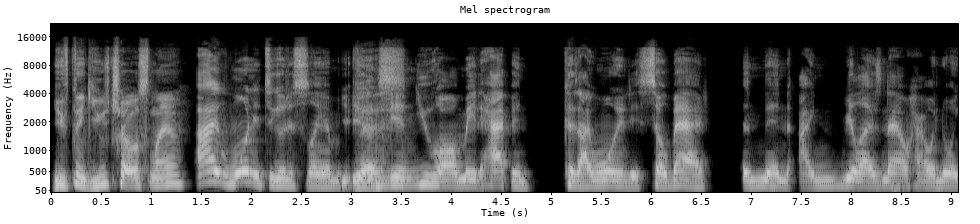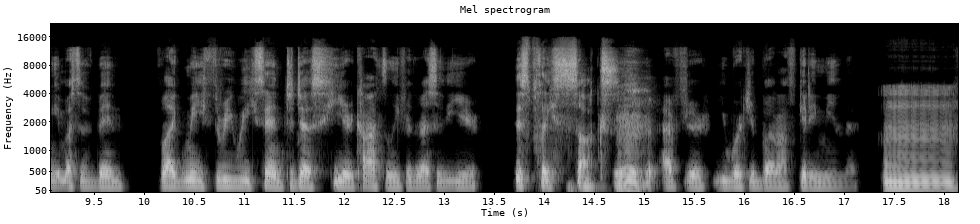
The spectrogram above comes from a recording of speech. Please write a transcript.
You think you chose slam? I wanted to go to slam, Yes. and then you all made it happen because I wanted it so bad, and then I realize now how annoying it must have been like me three weeks in to just hear constantly for the rest of the year. This place sucks. after you work your butt off getting me in there. Mm,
